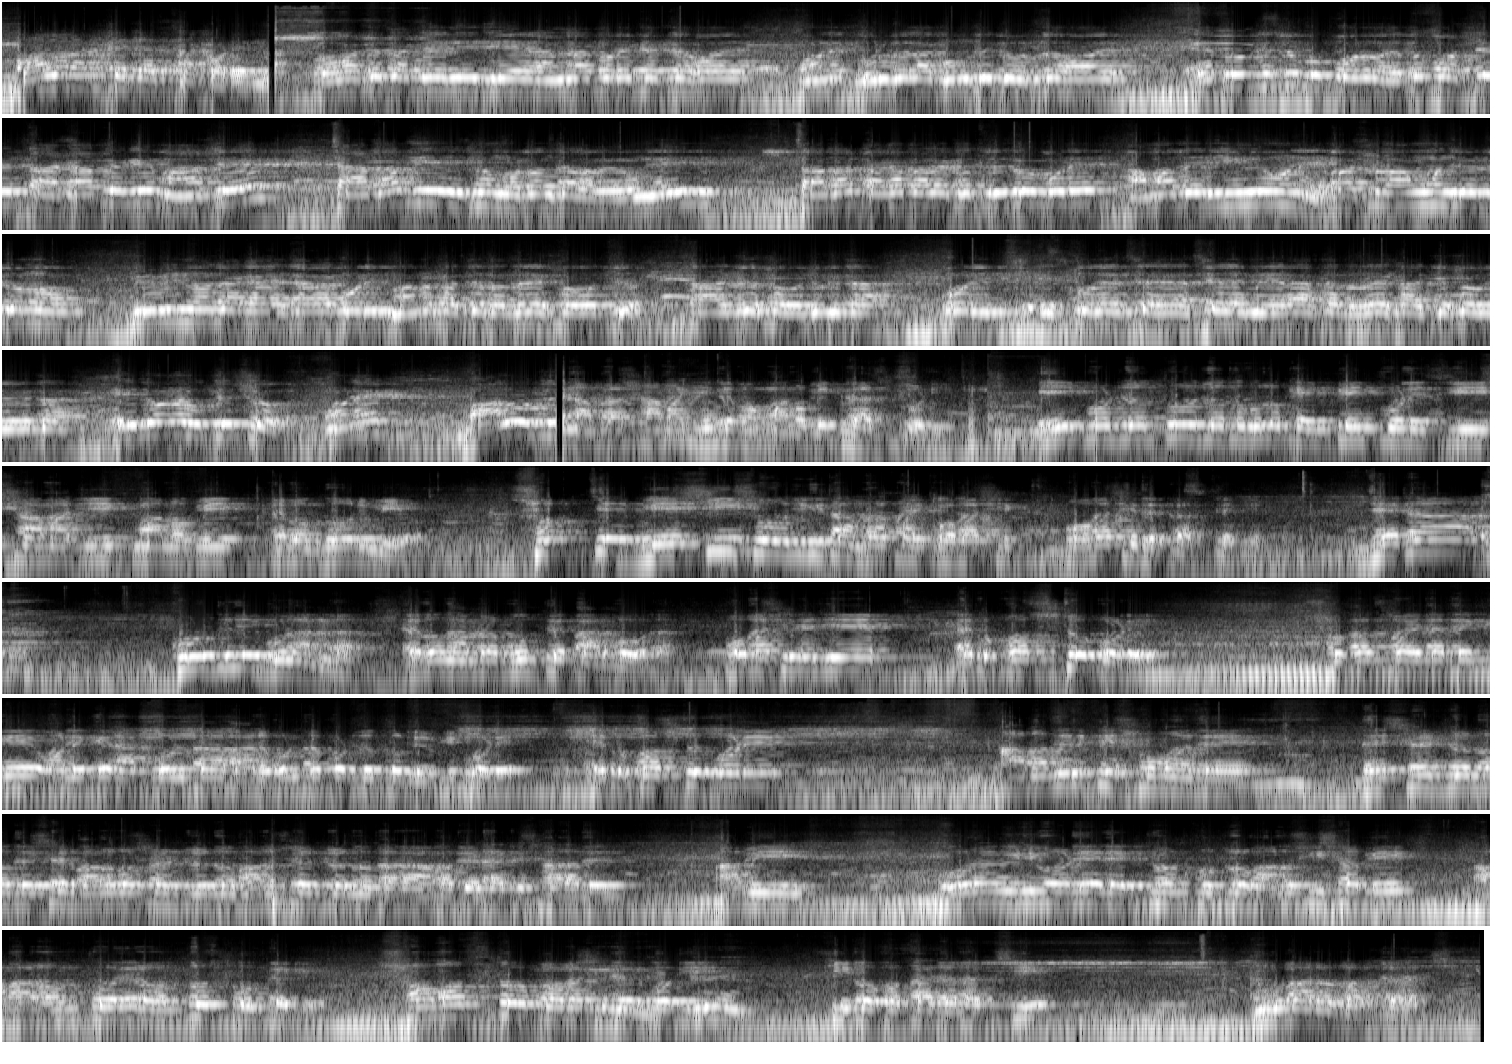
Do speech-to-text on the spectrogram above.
ভালো রাখতে চেষ্টা করেন। প্রবাসে থাকলে নিজে রান্না করে খেতে হয়, অনেক ভোরবেলা ঘুম থেকে উঠতে হয়, এত কিছু এত কষ্টের টাকা থেকে মাসে চাঁদা দিয়ে এই সংগঠন চালাবে এবং এই চাঁদার টাকা তারা একত্রিত করে আমাদের ইউনিয়নে বা সুনামগঞ্জের জন্য বিভিন্ন জায়গায় যারা গরিব মানুষ আছে, তাদের সাহায্য সহযোগিতা, গরিব স্কুলের ছেলে মেয়েরা আছে, তাদের সাহায্য সহযোগিতা, এই ধরনের উদ্দেশ্য অনেক ভালো আমরা সামাজিক এবং মানবিক কাজ করি। এই পর্যন্ত যতগুলো ক্যাম্পেইন করেছি, সামাজিক, মানবিক এবং ধর্মীয়। সবচেয়ে বেশি সহযোগিতা আমরা পাই প্রবাসী প্রবাসীদের কাছ থেকে। যেটা কোনোদিনই বলার না, এবং আমরা বলতে পারব না। প্রবাসীরা যে এত কষ্ট করে সকাল ছয়টা থেকে অনেকে আট ঘণ্টা, বারো ঘণ্টা পর্যন্ত ডিউটি করে, এত কষ্ট করে আমাদেরকে সময় দেয়। দেশের জন্য, দেশের ভালোবাসার জন্য, মানুষের জন্য তারা আমাদের ডাকে সাড়া দেয়। আমি গৌরাং ইউনিয়নের একজন ক্ষুদ্র মানুষ হিসাবে আমার অন্তরের অন্তঃস্থল থেকে সমস্ত প্রবাসীদের প্রতি কৃতজ্ঞতা জানাচ্ছি মুবারকবাদ জানাচ্ছি।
